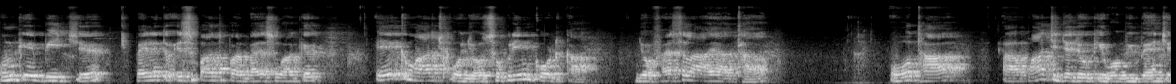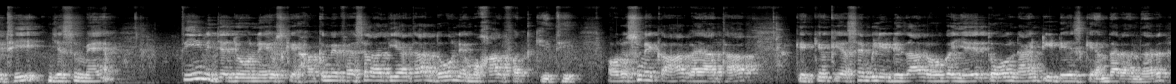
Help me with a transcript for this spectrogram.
उनके बीच पहले तो इस बात पर बहस हुआ कि एक मार्च को जो सुप्रीम कोर्ट का जो फैसला आया था, वो था पाँच जजों की वो भी बेंच थी, जिसमें तीन जजों ने उसके हक में फैसला दिया था, दो ने मुखालफत की थी। और उसमें कहा गया था कि क्योंकि असेंबली डिज़ाल्व हो गई है तो 90 डेज़ के अंदर अंदर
